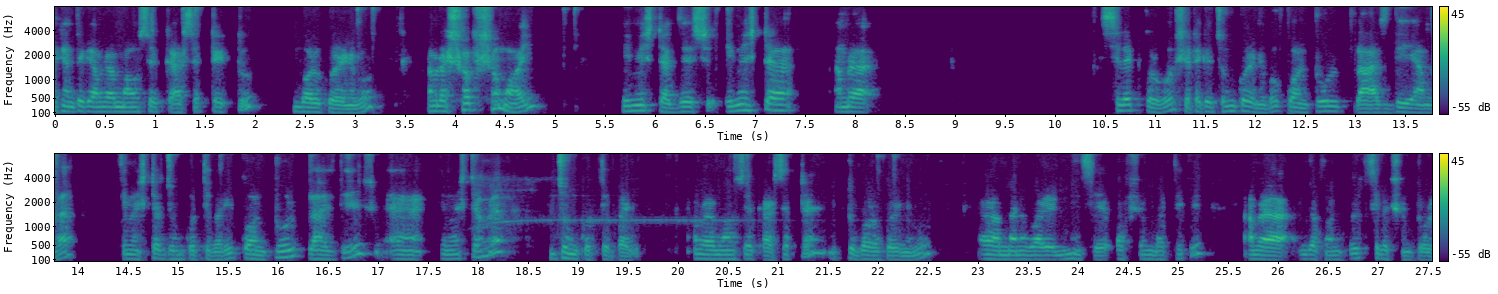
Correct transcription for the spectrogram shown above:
এখান থেকে আমরা মাউসের কারসেটটা একটু বড় করে নেব। আমরা সব সময় ইমেজটা যে ইমেজটা আমরা সিলেক্ট করব, সেটাকে জুম করে নেব। কন্ট্রোল প্লাস দিয়ে আমরা ইমেজটা জুম করতে পারি। কন্ট্রোল প্লাস দিয়ে ইমেজটা আমরা জুম করতে পারি। আমরা মাউসের কারসেটটা একটু বড় করে নেব। ম্যানোভারের নিচে অপশন বার থেকে আমরা যখন কুইক সিলেকশন টুল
